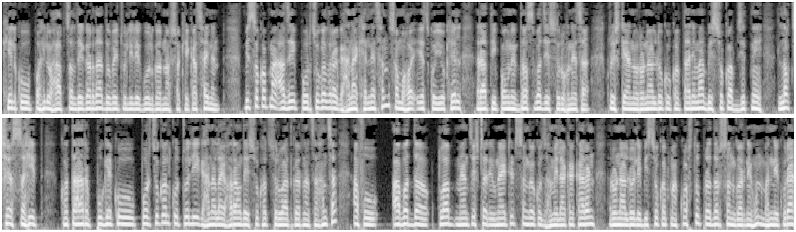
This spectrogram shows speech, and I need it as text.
खेलको पहिलो हाफ चल्दै गर्दा दुवै टोलीले गोल गर्न सकेका छैनन्। विश्वकपमा आजै पोर्चुगल र घाना खेल्नेछन् समूह एचको यो खेल राति पाउने दस बजे शुरू हुनेछ। क्रिस्टियानो रोनाल्डोको कप्तानीमा विश्वकप जित्ने लक्ष्य सहित कतार पुगेको पोर्चुगल को टोली घानालाई हराउँदै सुखद शुरूआत गर्न चाहन्छ। आफू आबद्ध क्लब म्यान्चेस्टर युनाइटेडसँगको झमेलाका कारण रोनाल्डोले विश्वकपमा कस्तो प्रदर्शन गर्ने हुन् भन्ने कुरा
